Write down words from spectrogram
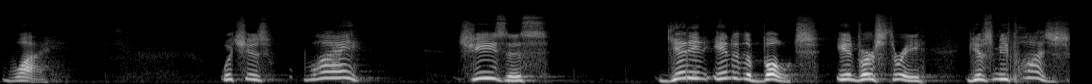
Why? which is why Jesus getting into the boat in verse 3 gives me pause.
